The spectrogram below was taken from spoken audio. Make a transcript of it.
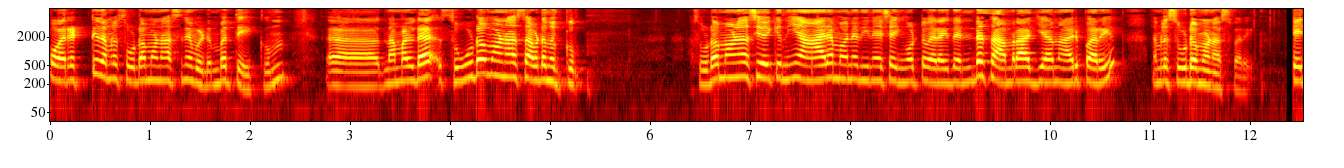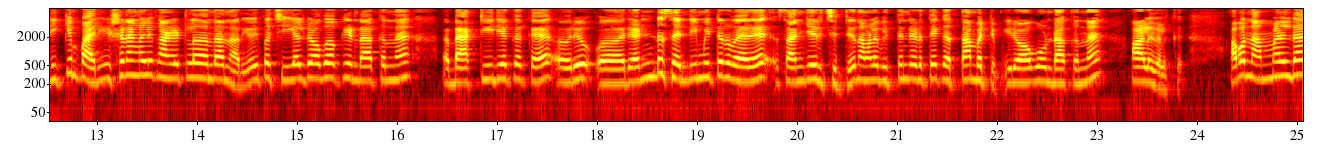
പുരട്ടി നമ്മൾ സൂഡോമോണാസിനെ വിടുമ്പോഴത്തേക്കും നമ്മളുടെ സൂഡോമോണാസ് അവിടെ നിൽക്കും. സൂഡോമോണാസ് ചോദിക്കും നീ ആരെ മോനെ ദിനേശ ഇങ്ങോട്ട് വരാം? ഇത് എന്റെ സാമ്രാജ്യമെന്ന് ആര് പറയും? നമ്മൾ സൂഡോമോണാസ് പറയും. ശരിക്കും പരീക്ഷണങ്ങളിൽ കണ്ടിട്ടുള്ളത് എന്താണെന്നറിയോ? ഇപ്പോൾ ചീയൽ രോഗമൊക്കെ ഉണ്ടാക്കുന്ന ബാക്ടീരിയക്കൊക്കെ ഒരു രണ്ട് സെന്റിമീറ്റർ വരെ സഞ്ചരിച്ചിട്ട് നമ്മളെ വിത്തിന്റെ അടുത്തേക്ക് എത്താൻ പറ്റും ഈ രോഗം ഉണ്ടാക്കുന്ന ആളുകൾക്ക്. അപ്പോൾ നമ്മളുടെ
